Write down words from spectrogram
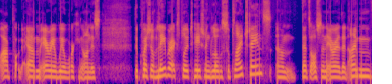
uh, um, area we are working on is the question of labor exploitation in global supply chains. Um, that's also an area that I'm,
